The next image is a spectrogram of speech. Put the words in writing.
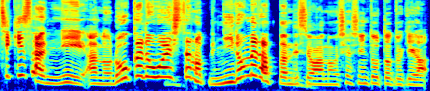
チキさんにあの廊下でお会いしたのって2度目だったんですよ。あの写真撮った時が。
